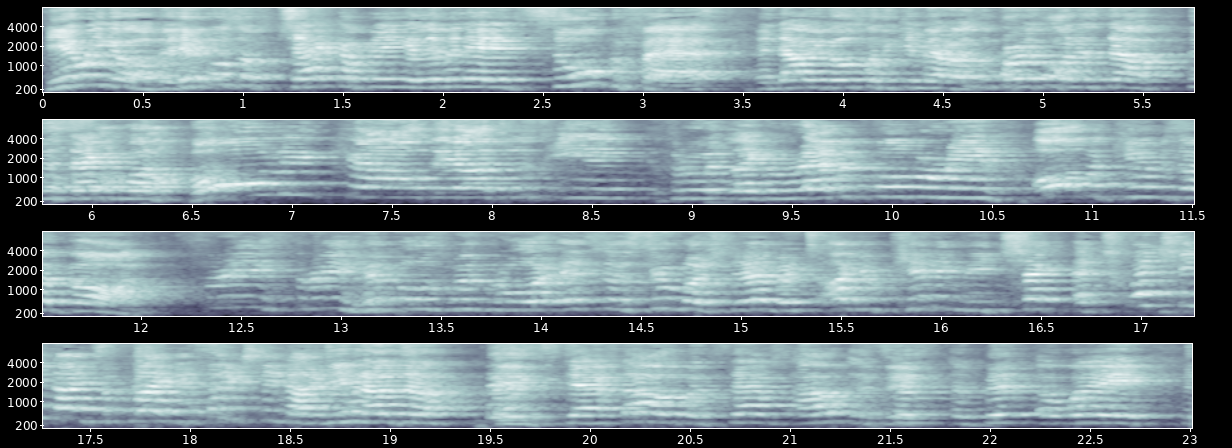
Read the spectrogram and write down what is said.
Here we go. The Hippos of Check are being eliminated super fast. And now he goes for the Chimeras. The first one is down. The second one, holy cow, they are just eating through it like a rabid Wolverine. All the Chims are gone. Three, three hippos with roar. It's just too much damage. Are you kidding me? Check at 29 supply gets 69. Demon Hunter being staffed out, but staffed out is just a bit away. This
